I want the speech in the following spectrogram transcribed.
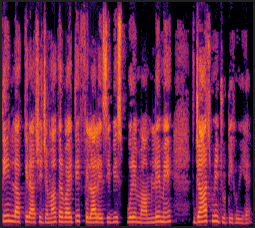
तीन लाख की राशि जमा करवाई थी। फ़िलहाल एसीबी इस पूरे मामले में जाँच में जुटी हुई है।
